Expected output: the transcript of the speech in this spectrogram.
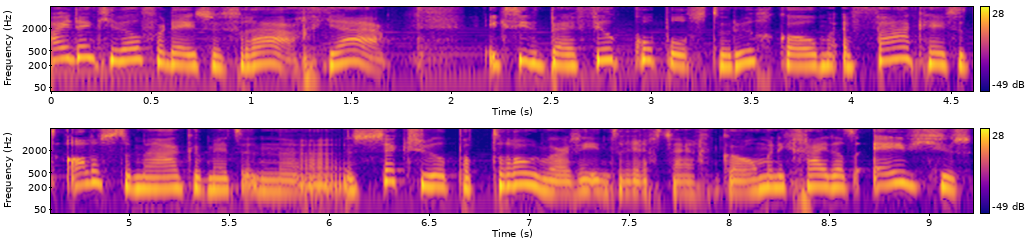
Hi, dankjewel voor deze vraag. Ja, ik zie het bij veel koppels terugkomen. En vaak heeft het alles te maken met een, uh, seksueel patroon waar ze in terecht zijn gekomen. En ik ga je dat eventjes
